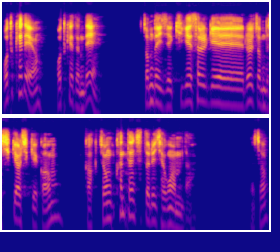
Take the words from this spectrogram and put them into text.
어떻게 돼요? 어떻게 된데 좀 더 이제 기계 설계를 좀 더 쉽게 할 수 있게끔 각종 컨텐츠들이 제공합니다. 그렇죠?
